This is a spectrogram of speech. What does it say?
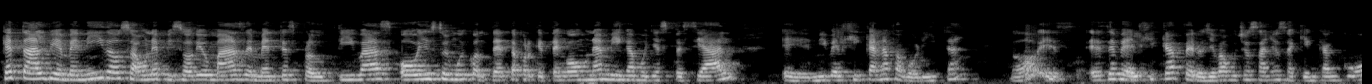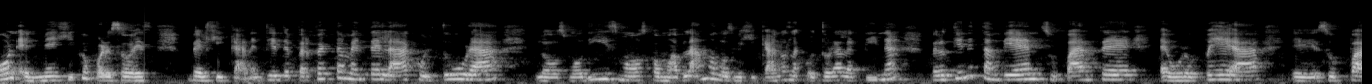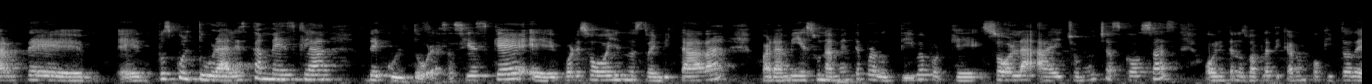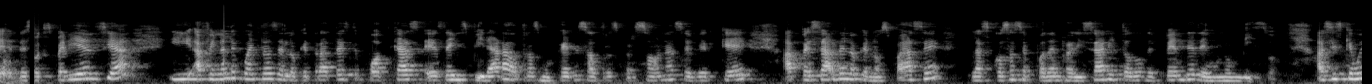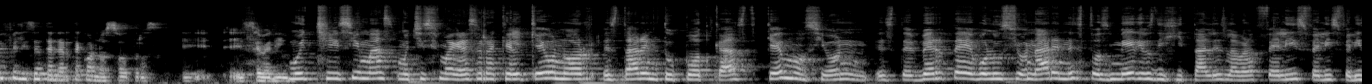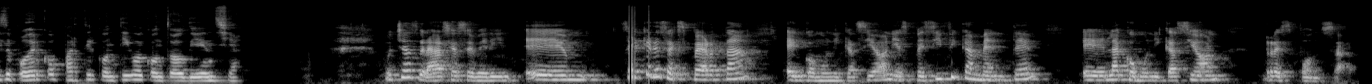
¿Qué tal? Bienvenidos a un episodio más de Mentes Productivas. Hoy estoy muy contenta porque tengo una amiga muy especial, eh, mi belgicana favorita, ¿no? Es, es, de Bélgica, pero lleva muchos años aquí en Cancún, en México, por eso es belgicana. Entiende perfectamente la cultura, los modismos, como hablamos los mexicanos, la cultura latina, pero tiene también su parte europea, eh, su parte eh, pues cultural, esta mezcla de culturas. Así es que eh, por eso hoy es nuestra invitada. Para mí es una mente productiva porque sola ha hecho muchas cosas. Ahorita nos va a platicar un poquito de, de, su experiencia y a final de cuentas de lo que trata este podcast es de inspirar a otras mujeres, a otras personas, de ver que a pesar de lo que nos pase, las cosas se pueden realizar y todo depende de uno mismo. Así es que muy feliz de tenerte con nosotros, eh, eh, Severino. Muchísimas, muchísimas gracias Raquel. Qué honor estar en tu podcast. Qué emoción este, verte evolucionar en estos medios digitales. La verdad, feliz, feliz, feliz de poder compartir contigo y con tu audiencia. Muchas gracias, Severín. Eh, sé que eres experta en comunicación y específicamente en la comunicación responsable.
